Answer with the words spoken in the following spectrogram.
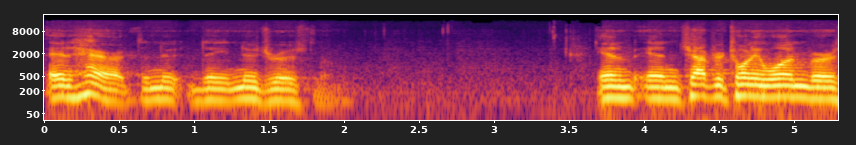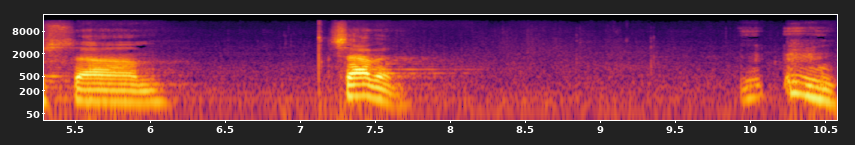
inherit the New, the New Jerusalem. In, in chapter 21, verse um, 7,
